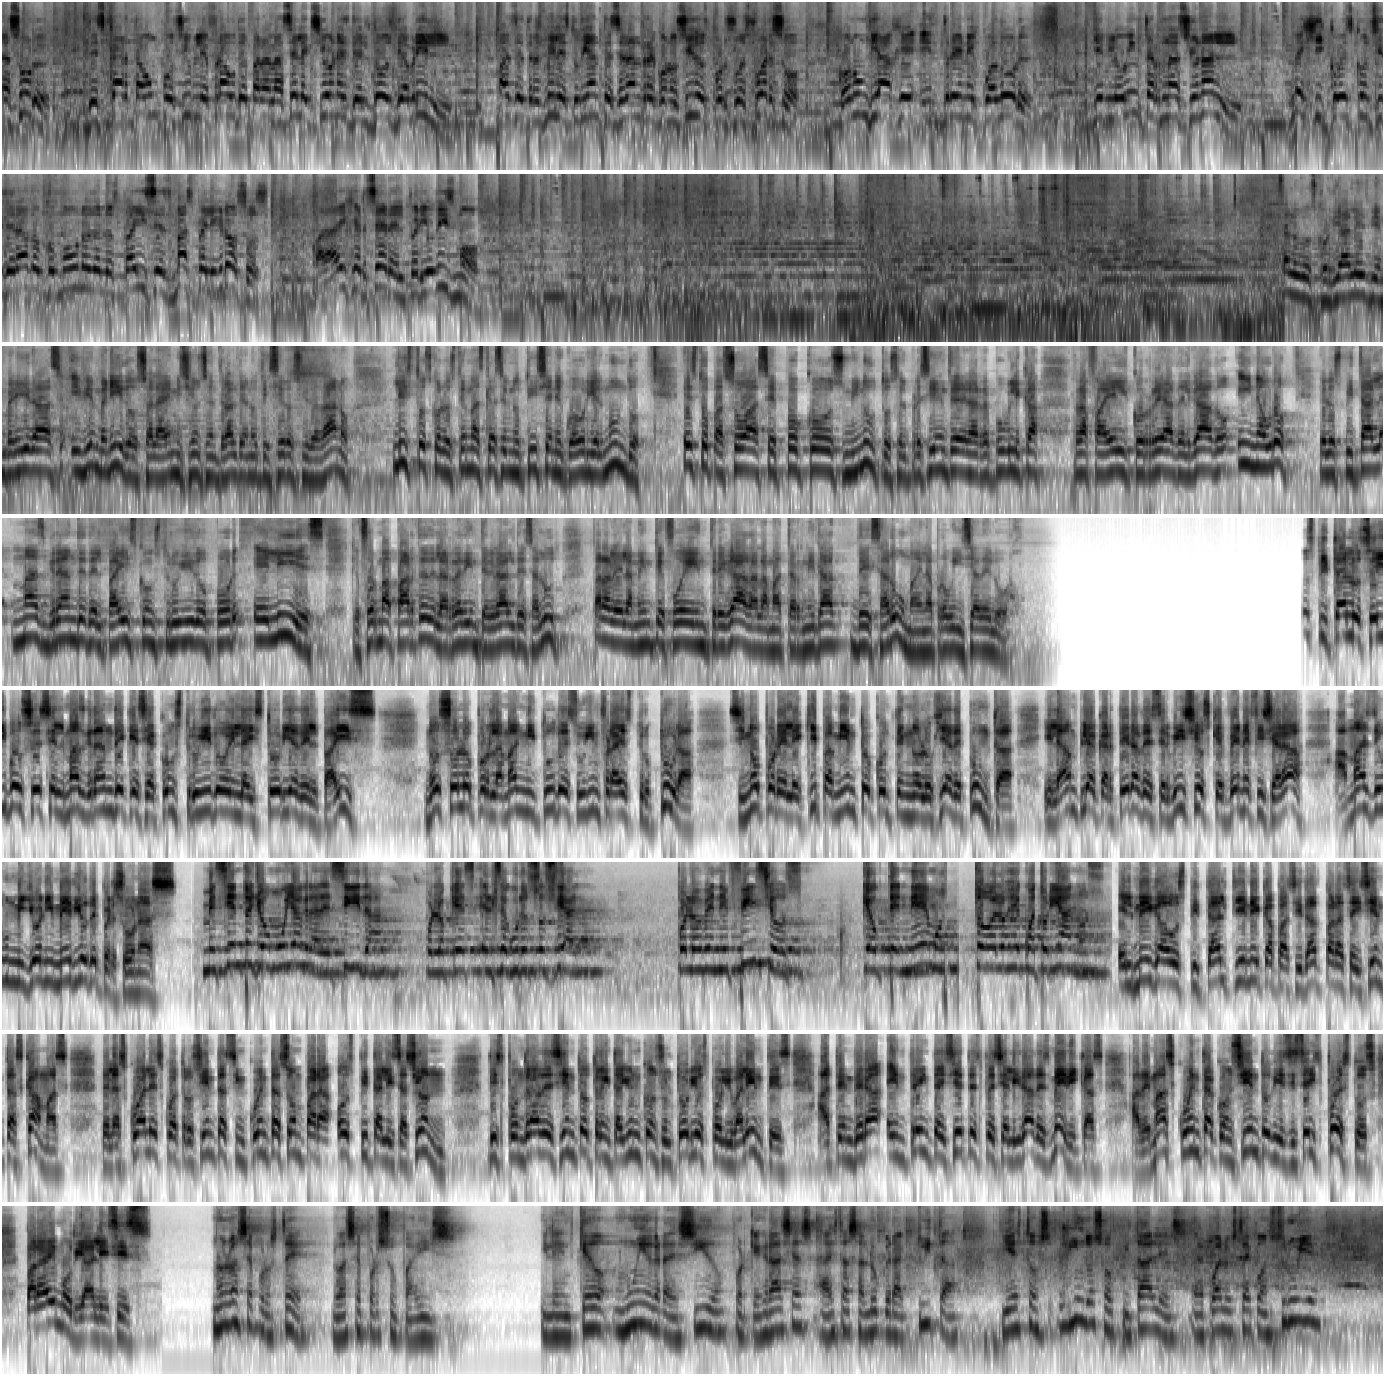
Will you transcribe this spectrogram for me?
UNASUR descarta un posible fraude para las elecciones del 2 de abril. Más de 3.000 estudiantes serán reconocidos por su esfuerzo con un viaje en tren Ecuador. Y en lo internacional, México es considerado como uno de los países más peligrosos para ejercer el periodismo. Saludos cordiales, bienvenidas y bienvenidos a la emisión central de Noticiero Ciudadano, listos con los temas que hacen noticia en Ecuador y el mundo. Esto pasó hace pocos minutos. El presidente de la República, Rafael Correa Delgado, inauguró el hospital más grande del país construido por el IES, que forma parte de la Red Integral de Salud. Paralelamente fue entregada a la maternidad de Saruma en la provincia del Oro. El Hospital Los es el más grande que se ha construido en la historia del país, no solo por la magnitud de su infraestructura, sino por el equipamiento con tecnología de punta y la amplia cartera de servicios que beneficiará a más de un millón y medio de personas. Me siento yo muy agradecida por lo que es el Seguro Social, por los beneficios que obtenemos todos los ecuatorianos. El mega hospital tiene capacidad para 600 camas, de las cuales 450 son para hospitalización. Dispondrá de 131 consultorios polivalentes, atenderá en 37 especialidades médicas. Además cuenta con 116 puestos para hemodiálisis. No lo hace por usted, lo hace por su país y le quedo muy agradecido porque gracias a esta salud gratuita y estos lindos hospitales el cual usted construye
